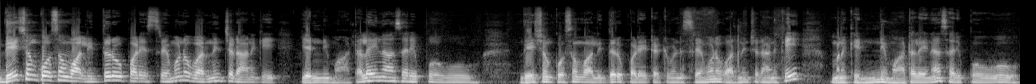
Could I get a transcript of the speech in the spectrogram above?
దేశం కోసం వాళ్ళిద్దరూ పడే శ్రమను వర్ణించడానికి ఎన్ని మాటలైనా సరిపోవు. దేశం కోసం వాళ్ళిద్దరూ పడేటటువంటి శ్రమను వర్ణించడానికి మనకి ఎన్ని మాటలైనా సరిపోవు.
